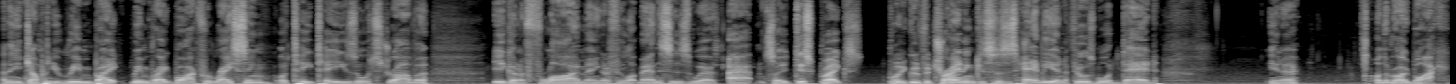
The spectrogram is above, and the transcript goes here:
and then you jump on your rim brake rim brake bike for racing or TTs or Strava, you're gonna fly, man. You're gonna feel like, man, this is where it's at. So disc brakes probably good for training because this is heavy and it feels more dead, you know, on the road bike.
